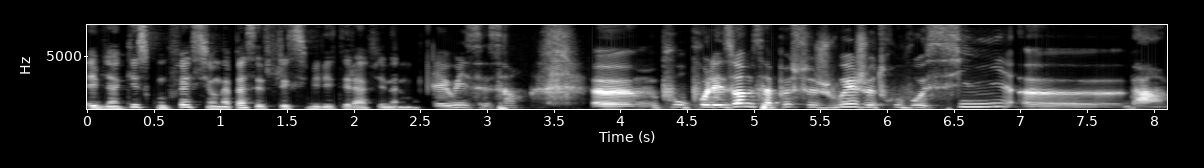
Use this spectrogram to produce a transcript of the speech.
Eh bien, qu'est-ce qu'on fait si on n'a pas cette flexibilité-là, finalement? Eh oui, c'est ça. pour, pour les hommes, ça peut se jouer, je trouve aussi, ben,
